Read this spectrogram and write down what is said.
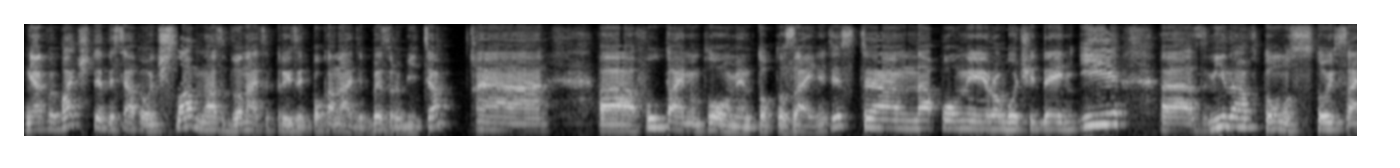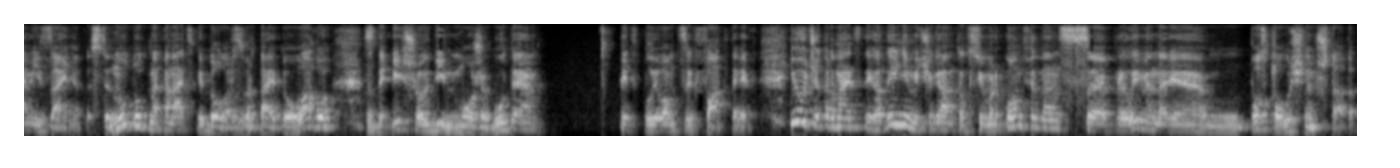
Як ви бачите, 10 числа в нас в 12.30 по Канаді безробіття. Е, е, full-time employment, тобто зайнятість е, на повний робочий день, і зміна в тому з той самій зайнятості. Ну тут на канадський долар звертайте увагу, здебільшого він може бути під впливом цих факторів. І о 14 годині Michigan Consumer Confidence е, preliminary по Сполученим Штатам.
